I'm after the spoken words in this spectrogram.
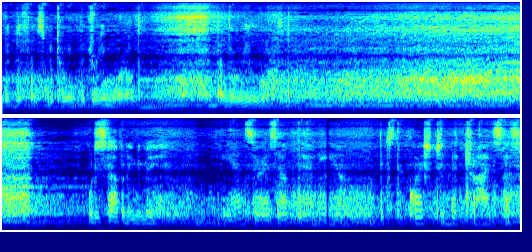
Know the difference between the dream world and the real world? What is happening to me? The answer is up there, Neo. It's the question that drives us.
